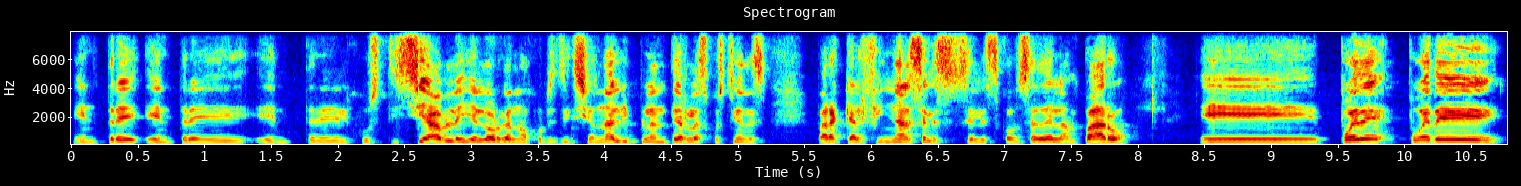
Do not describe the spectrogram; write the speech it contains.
entre, entre, entre el justiciable y el órgano jurisdiccional y plantear las cuestiones para que al final se les, se les conceda el amparo, eh, puede, puede,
